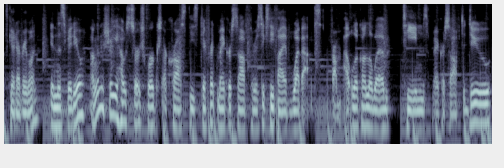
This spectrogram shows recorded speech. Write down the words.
What's good everyone? In this video, I'm going to show you how search works across these different Microsoft 365 web apps from Outlook on the web, Teams, Microsoft To Do,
